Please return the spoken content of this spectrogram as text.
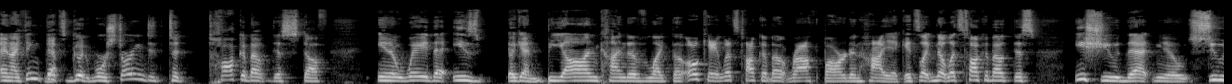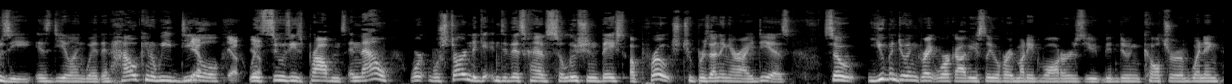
And I think that's good. We're starting to, to talk about this stuff in a way that is, again, beyond kind of like the, okay, let's talk about Rothbard and Hayek. It's like, no, let's talk about this issue that, you know, Susie is dealing with and how can we deal Yep, yep, with yep. Susie's problems. And now we're, we're starting to get into this kind of solution based approach to presenting our ideas. So you've been doing great work, obviously, over at Muddied Waters. You've been doing Culture of Winning,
